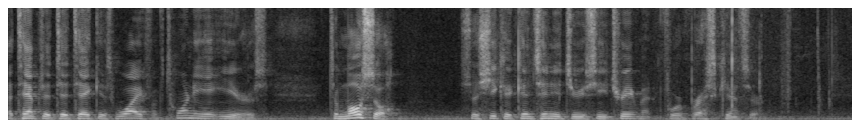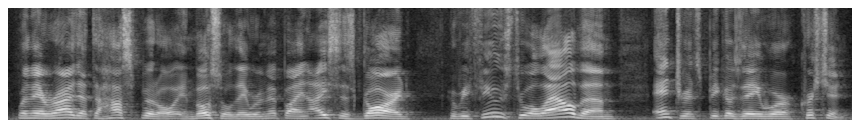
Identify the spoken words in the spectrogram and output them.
attempted to take his wife of 28 years to Mosul so she could continue to receive treatment for breast cancer. When they arrived at the hospital in Mosul, they were met by an ISIS guard who refused to allow them entrance because they were Christian.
